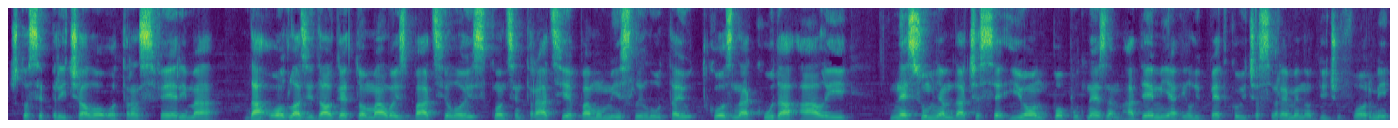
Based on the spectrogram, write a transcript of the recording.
što se pričalo o transferima da odlazi, da li ga je to malo izbacilo iz koncentracije pa mu misli lutaju tko zna kuda, ali ne sumnjam da će se i on poput, ne znam, Ademija ili Petkovića s vremeno dići u formi,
